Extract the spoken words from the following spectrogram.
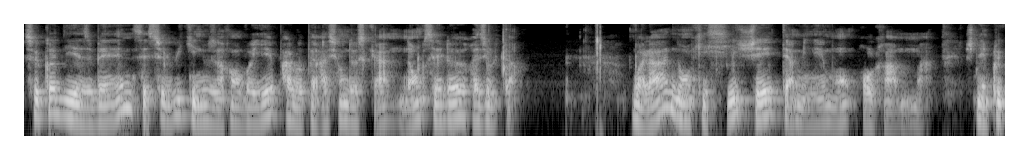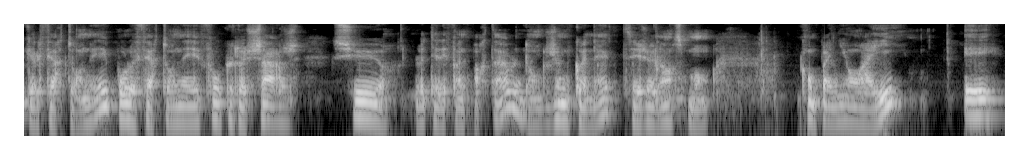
Ce code ISBN, c'est celui qui nous a renvoyé par l'opération de scan, donc c'est le résultat. Voilà, donc ici j'ai terminé mon programme. Je n'ai plus qu'à le faire tourner. Pour le faire tourner, il faut que je le charge sur le téléphone portable. Donc je me connecte et je lance mon compagnon AI. Et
